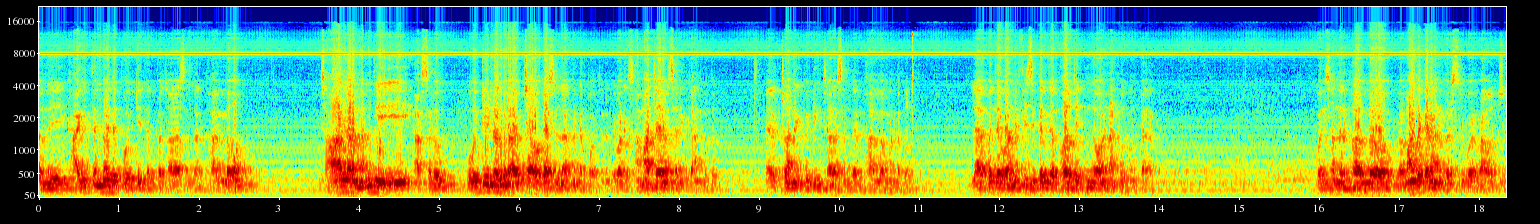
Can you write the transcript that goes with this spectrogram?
అది కాగితం మీద పోటీ తప్ప చాలా సందర్భాల్లో చాలా మంది అసలు పోటీలోకి రావచ్చే అవకాశం లేకుండా పోతున్నది. వాళ్ళకి సమాచారం సరిగ్గా అందదు. ఎలక్ట్రానిక్ బిడ్డింగ్ చాలా సందర్భాల్లో ఉండదు. లేకపోతే వాళ్ళని ఫిజికల్గా భౌతికంగా వాళ్ళని అడ్డుకుంటారు. కొన్ని సందర్భాల్లో ప్రమాదకరమైన పరిస్థితులు కూడా రావచ్చు.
